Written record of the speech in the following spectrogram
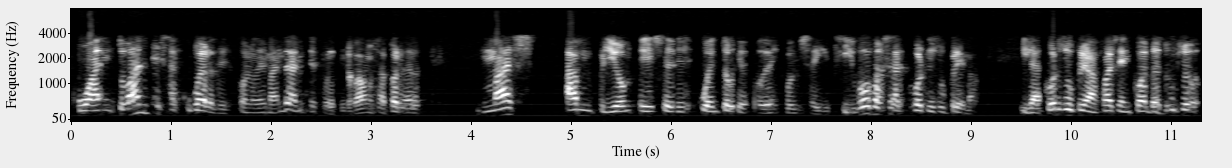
Cuanto antes acuerdes con los demandantes, porque lo vamos a perder, más amplio es el descuento que podés conseguir. Si vos vas a la Corte Suprema y la Corte Suprema falla en contra tuyo,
